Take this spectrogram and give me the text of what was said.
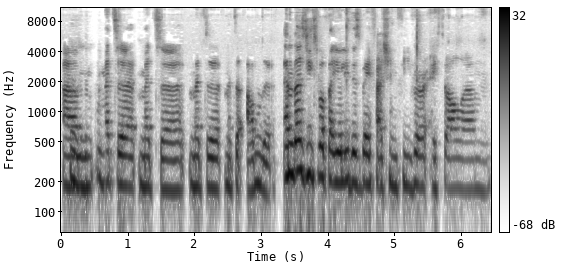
Um, met, de, met, de, met, de, met de ander. En dat is iets wat dat jullie dus bij Fashion Fever echt wel um,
